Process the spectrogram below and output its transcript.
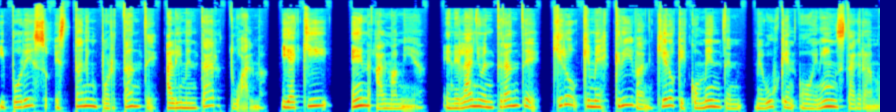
y por eso es tan importante alimentar tu alma. Y aquí en alma mía, en el año entrante, quiero que me escriban, quiero que comenten, me busquen o en Instagram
